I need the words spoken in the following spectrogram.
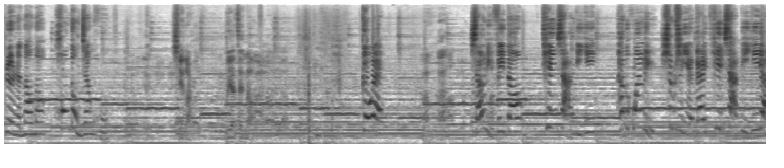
热热闹闹，轰动江湖。仙儿，不要再闹了。各位，小李飞刀天下第一，他的婚礼是不是也该天下第一呀？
